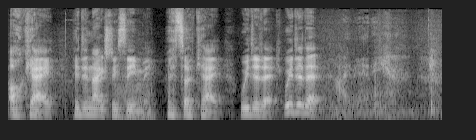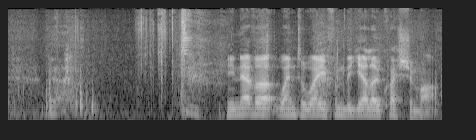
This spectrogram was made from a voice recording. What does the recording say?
Okay, he didn't actually see me. It's okay. We did it. We did it. Hi, Manny. He never went away from the yellow question mark.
